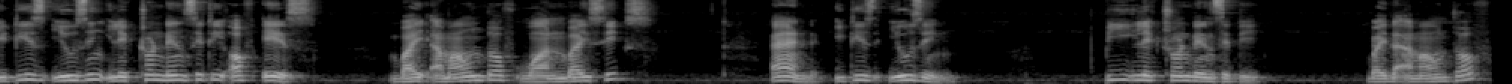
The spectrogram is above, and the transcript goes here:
it is using electron density of s by amount of 1 by 6 and it is using p electron density by the amount of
